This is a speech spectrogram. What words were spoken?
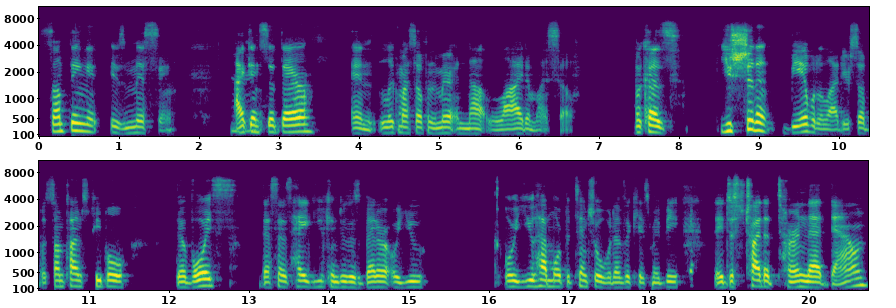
something is missing. Mm-hmm. i can sit there and look myself in the mirror and not lie to myself because you shouldn't be able to lie to yourself but sometimes people their voice that says hey you can do this better or you or you have more potential whatever the case may be they just try to turn that down.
